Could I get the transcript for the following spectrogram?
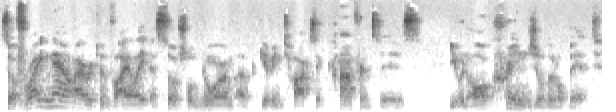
So if right now I were to violate a social norm of giving talks at conferences, you would all cringe a little bit.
